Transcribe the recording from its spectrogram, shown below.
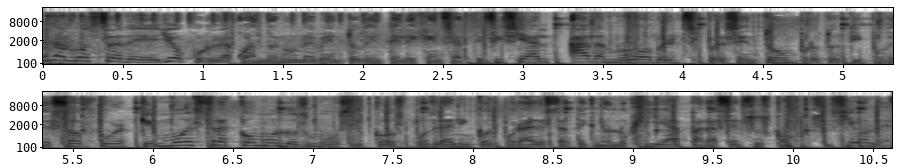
Una muestra de ello ocurrió cuando en un evento de inteligencia artificial, Adam Roberts presentó un prototipo de software que muestra cómo los músicos podrán incorporar esta tecnología para hacer sus composiciones.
